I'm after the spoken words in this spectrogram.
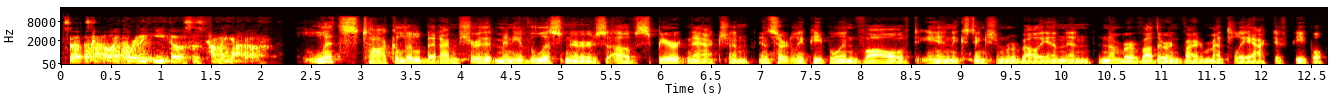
So that's kind of like where the ethos is coming out of. Let's talk a little bit. I'm sure that many of the listeners of Spirit in Action, and certainly people involved in Extinction Rebellion and a number of other environmentally active people,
